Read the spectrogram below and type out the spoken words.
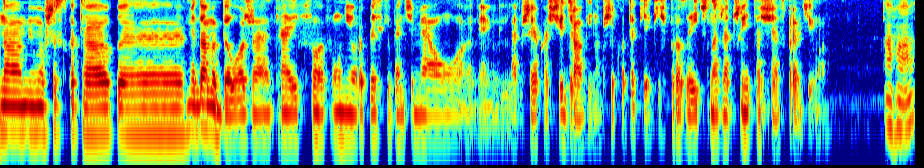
no mimo wszystko to e, wiadomo było, że kraj w, w, Unii Europejskiej będzie miał lepszej jakości drogi, na przykład takie jakieś prozaiczne rzeczy i to się sprawdziło. Aha,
